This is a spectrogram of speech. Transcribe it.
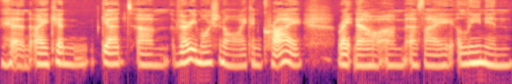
And I can get um, very emotional. I can cry right now um, as I lean in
